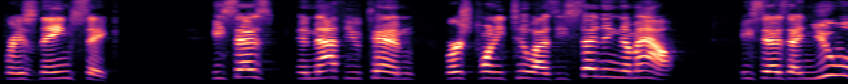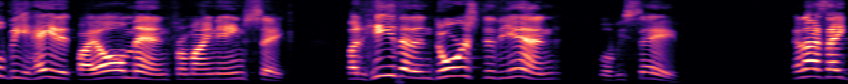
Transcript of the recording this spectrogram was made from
for his name's sake. He says in Matthew 10, verse 22, as he's sending them out, he says, And you will be hated by all men for my name's sake, but he that endures to the end will be saved. And as I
